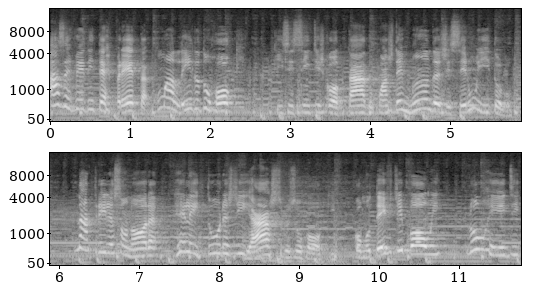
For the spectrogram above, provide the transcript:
Azevedo interpreta uma lenda do rock, que se sente esgotado com as demandas de ser um ídolo. Na trilha sonora, releituras de astros do rock, como David Bowie, Lou Reed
